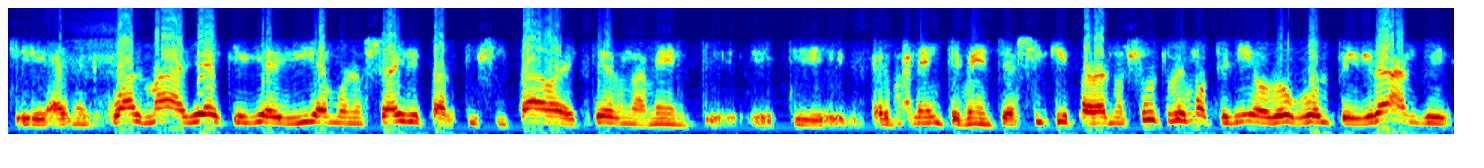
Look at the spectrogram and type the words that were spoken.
que, en el cual más allá de que ella vivía en Buenos Aires participaba eternamente, este, permanentemente. Así que para nosotros hemos tenido dos golpes grandes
